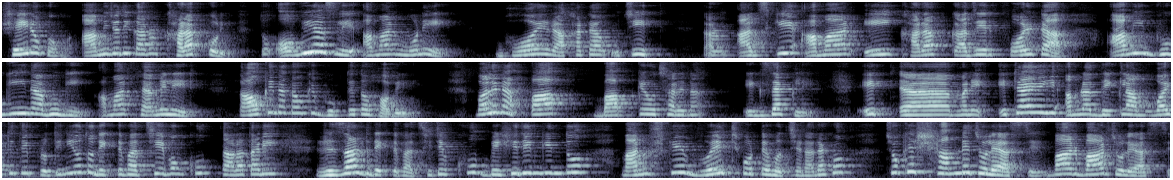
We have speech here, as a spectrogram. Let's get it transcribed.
সেই রকম আমি যদি কারোর খারাপ করি, তো অবভিয়াসলি আমার মনে ভয় রাখাটা উচিত। কারণ আজকে আমার এই খারাপ কাজের ফলটা আমি ভুগি না ভুগি, আমার ফ্যামিলির কাউকে না কাউকে ভুগতে তো হবেই। বলে না, পাপ বাপকেও ছাড়ে না। এক্স্যাক্টলি মানে এটাই আমরা দেখলাম। ওয়াইটিতে প্রতিনিয়ত দেখতে পাচ্ছি এবং খুব তাড়াতাড়ি রেজাল্ট দেখতে পাচ্ছি যে খুব বেশি দিন কিন্তু মানুষকে ওয়েট করতে হচ্ছে না। দেখো, চোখের সামনে চলে আসছে, বারবার চলে আসছে।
